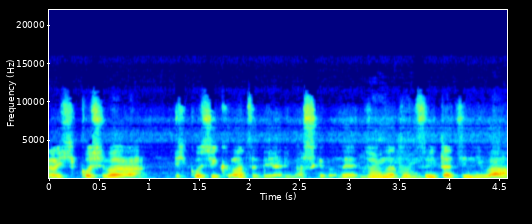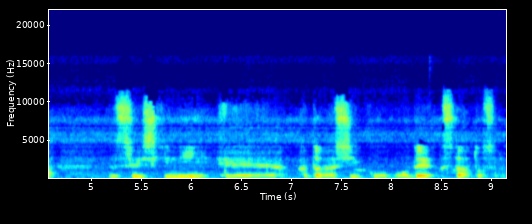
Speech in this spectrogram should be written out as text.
引っ越しは、引っ越し9月でやりますけどね、10月1日には正式に、えー新しい工房でスタートする。と。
